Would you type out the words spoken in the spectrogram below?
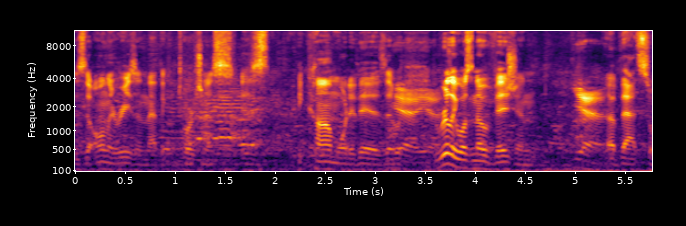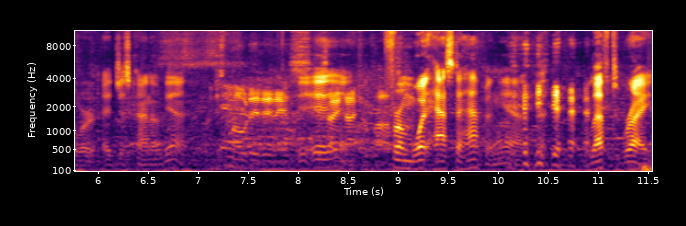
is the only reason that the contortionist has become what it is. It, Yeah, yeah. it really was no vision Yeah. of that sort. It just kind of, yeah. just molded in its, its own Yeah, natural path. From what has to happen, yeah. Yeah. Left, right,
